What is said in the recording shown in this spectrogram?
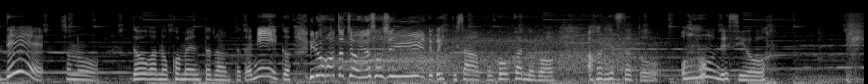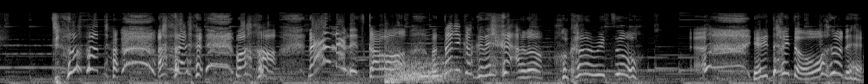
でその動画のコメント欄とかにいろはたちゃん優しい!」とか言ってさこう好感度が上がるやつだと思うんですよ ちょっとあれまあ何なんですかもう、まあ、とにかくねあの他の3つもやりたいと思うのでどうぞ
